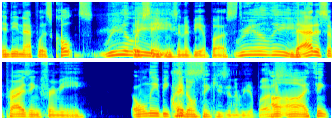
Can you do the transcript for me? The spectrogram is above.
Indianapolis Colts. Really? They're saying he's going to be a bust. really? That is surprising for me, only because I don't think he's gonna be a bust. Uh, uh I think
